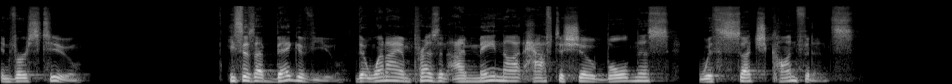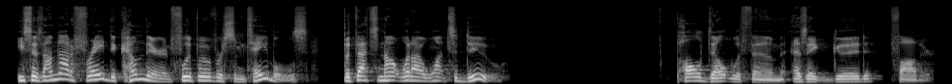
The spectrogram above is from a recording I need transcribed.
in verse 2. He says, I beg of you that when I am present, I may not have to show boldness with such confidence. He says, I'm not afraid to come there and flip over some tables but that's not what I want to do. Paul dealt with them as a good father.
